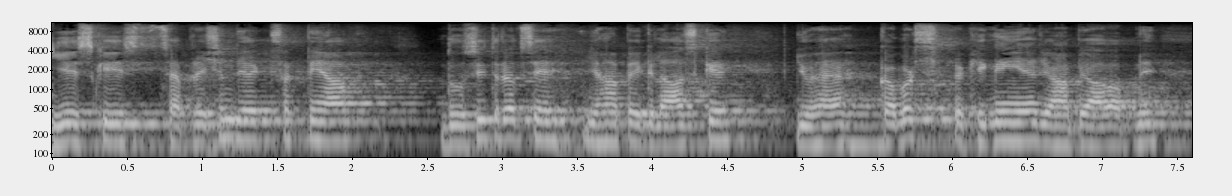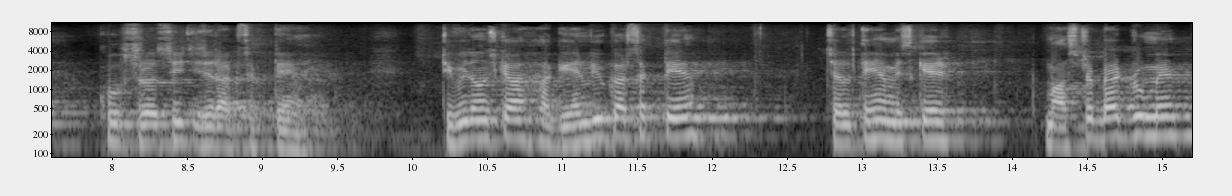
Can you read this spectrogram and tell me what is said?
ये इसकी सेपरेशन देख सकते हैं आप। दूसरी तरफ़ से यहाँ पे ग्लास के जो है कवर्स रखी गई हैं, जहाँ पे आप अपने खूबसूरत सी चीज़ें रख सकते हैं। टीवी लॉन्च का अगेन व्यू कर सकते हैं। चलते हैं हम इसके मास्टर बेडरूम में।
